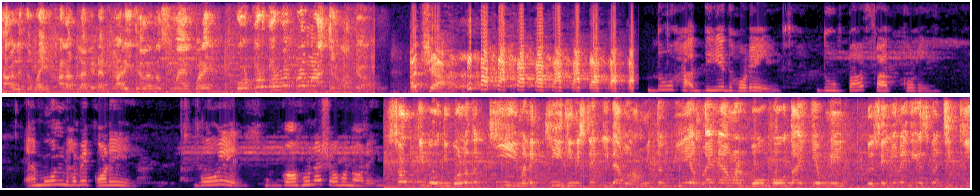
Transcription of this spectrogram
তাহলে তো ভাই খারাপ লাগে না। গাড়ি চালানোর সময় একবারে কড়কড় কড়কড় করে মারা চালাতে হবে। আচ্ছা। দু হাত দিয়ে ধরে দু পা ফাঁক করে এমন ভাবে করে বউয়ের গহনা সহ নরে সত্যি বৌদি বলো তো কি মানে কি জিনিসটা কি দেখো? আমি তো বিয়ে হয় না আমার বউ বউ তাই কেউ নেই। তো সেই জন্যই জিজ্ঞেস করছি কি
